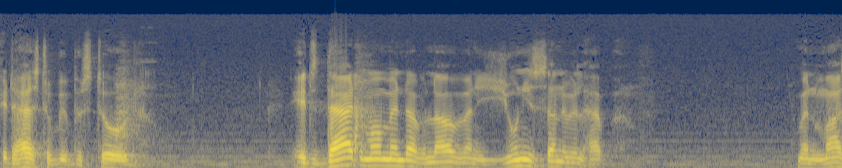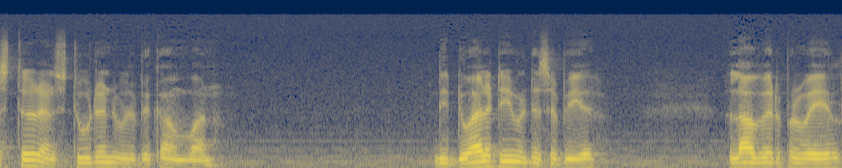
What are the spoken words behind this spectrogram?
It has to be bestowed. It's that moment of love when unison will happen, when master and student will become one. The duality will disappear, love will prevail,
